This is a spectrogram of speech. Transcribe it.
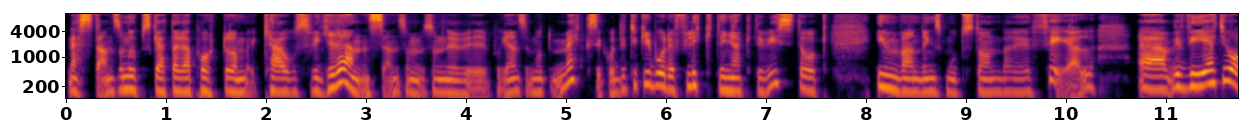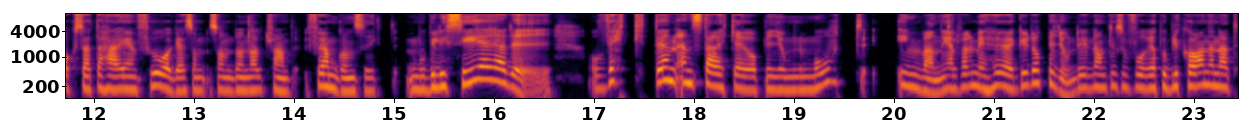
nästan som uppskattar rapporter om kaos vid gränsen, som, som nu är på gränsen mot Mexiko. Det tycker ju både flyktingaktivister och invandringsmotståndare är fel. Eh, vi vet ju också att det här är en fråga som, som Donald Trump framgångsrikt mobiliserade i och väckte en, en starkare opinion mot invandring, i alla fall en mer högljudd opinion. Det är någonting som får republikanerna att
